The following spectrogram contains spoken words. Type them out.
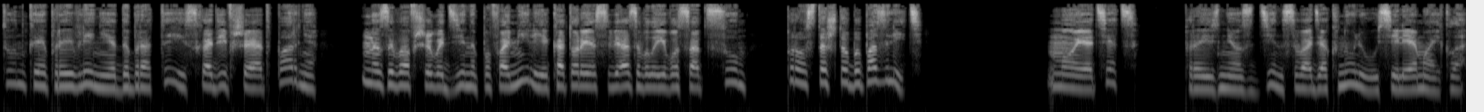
тонкое проявление доброты, исходившее от парня, называвшего Дина по фамилии, которая связывала его с отцом, просто чтобы позлить. Мой отец — произнес Дин, сводя к нулю усилия Майкла.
